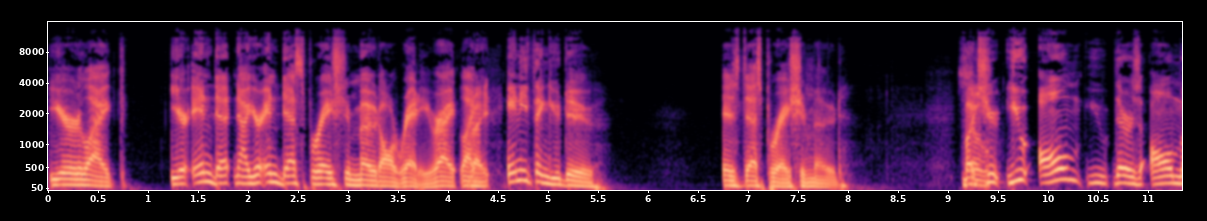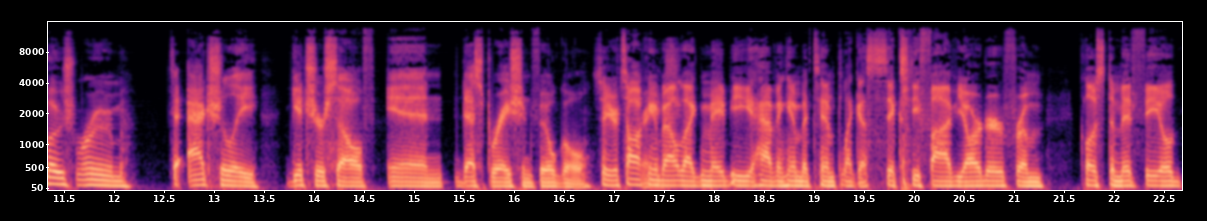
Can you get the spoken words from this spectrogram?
you're like you're in de- now. You're in desperation mode already, right? Like Right. anything you do is desperation mode. But So- you you all you there's almost room to actually get yourself in desperation field goal. So you're talking range. about like maybe having him attempt like a 65 yarder from close to midfield.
